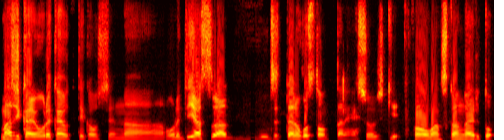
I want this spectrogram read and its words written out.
マジかよ、俺かよって顔してんな。俺、ディアスは絶対残すと思ったね、正直。パフォーマンス考えると。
